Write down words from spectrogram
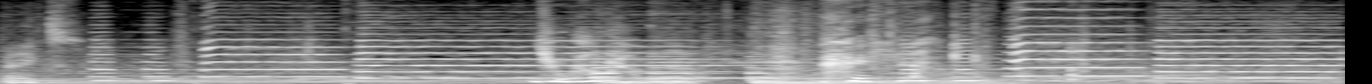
Thanks. You're welcome.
